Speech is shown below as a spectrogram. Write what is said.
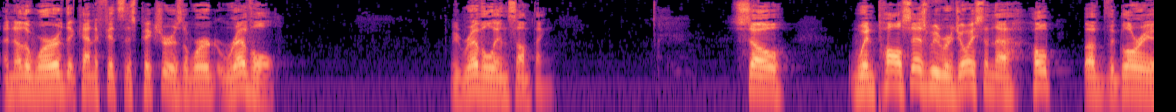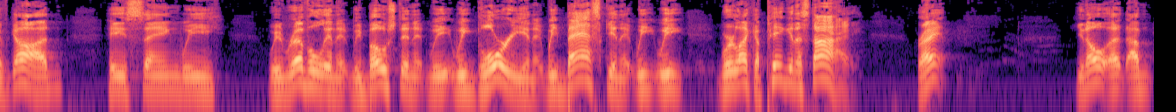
another word that kind of fits this picture is the word revel. We revel in something. So, when Paul says we rejoice in the hope of the glory of God, he's saying we we revel in it, we boast in it, we, we glory in it, we bask in it, we, we, we're like a pig in a sty, right? You know, uh, I'm,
